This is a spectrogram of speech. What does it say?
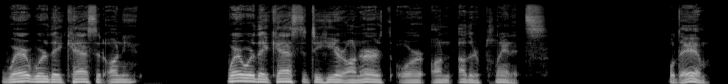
where were they casted on where were they casted to here on Earth or on other planets? Well, damn.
